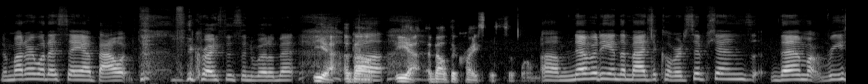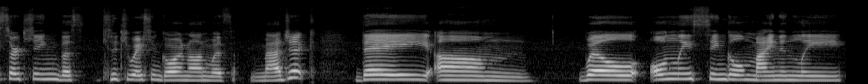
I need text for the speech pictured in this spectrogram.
No matter what I say about the crisis in Wellmet, Yeah, about Uh, yeah about the crisis of Wilmot. um, Nevity and the magical receptions, them researching the situation going on with magic, they um, will only single mindedly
